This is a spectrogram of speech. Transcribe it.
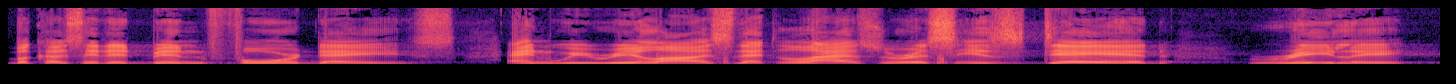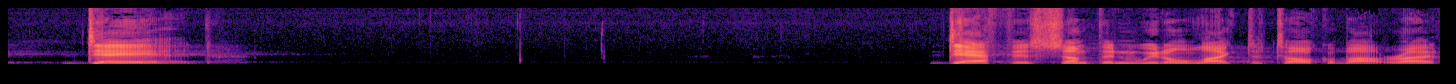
because it had been four days, and we realize that Lazarus is dead, really dead. Death is something we don't like to talk about, right?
